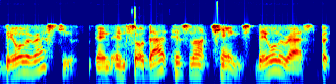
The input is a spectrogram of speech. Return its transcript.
they will arrest you, and and so that has not changed. They will arrest, but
